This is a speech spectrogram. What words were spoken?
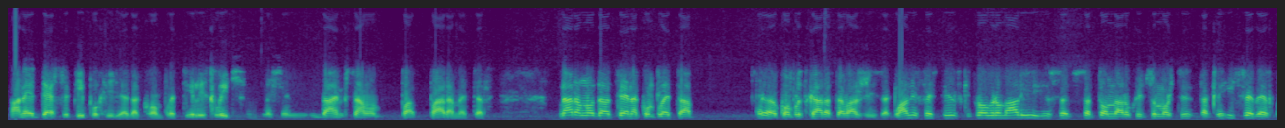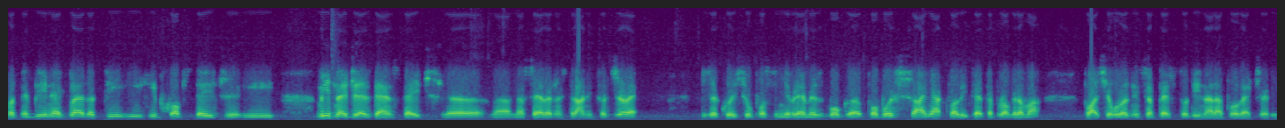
a ne 10,5 hiljada komplet ili slično. Mislim, dajem samo pa, parametar. Naravno da cena kompleta e, komplet karata važi za glavni festivalski program, ali sa, sa tom narukvicom možete dakle, i sve besplatne bine gledati i hip hop stage i midnight jazz dance stage e, na, na severnoj strani tvrđave za koji se u posljednje vreme zbog e, poboljšanja kvaliteta programa plaća ulaznica 500 dinara po večeri.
